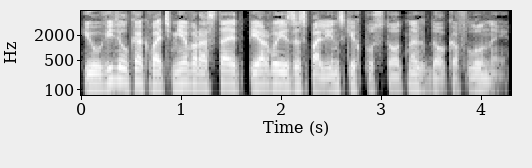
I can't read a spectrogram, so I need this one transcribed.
и увидел, как во тьме вырастает первый из исполинских пустотных доков Луны.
